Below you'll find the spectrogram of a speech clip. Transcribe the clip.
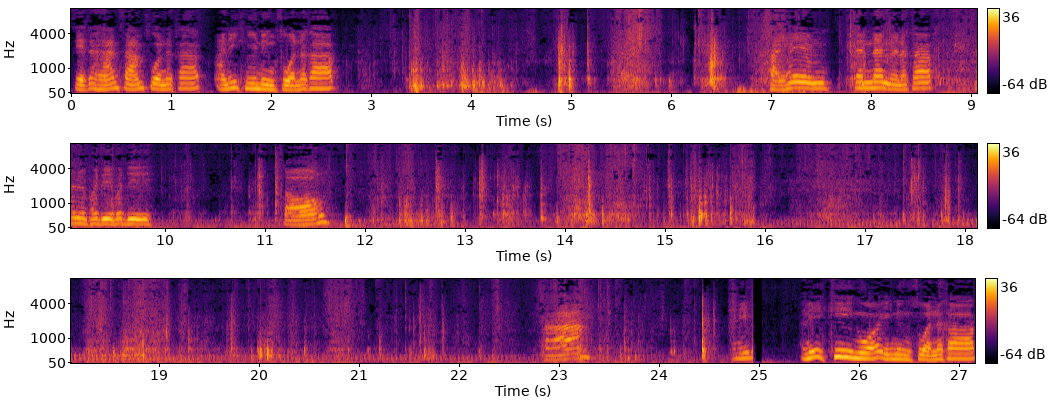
เศษอาหารสามส่วนนะครับ อันนี้คือหนึ่งส่วนนะครับ ใส่ให้มันแน่นๆหน่อยนะครับ ให้มันพอดีพอดีสอง สามอันนี้ อันนี้ขี้งัวอีกหนึ่งส่วนนะครับ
